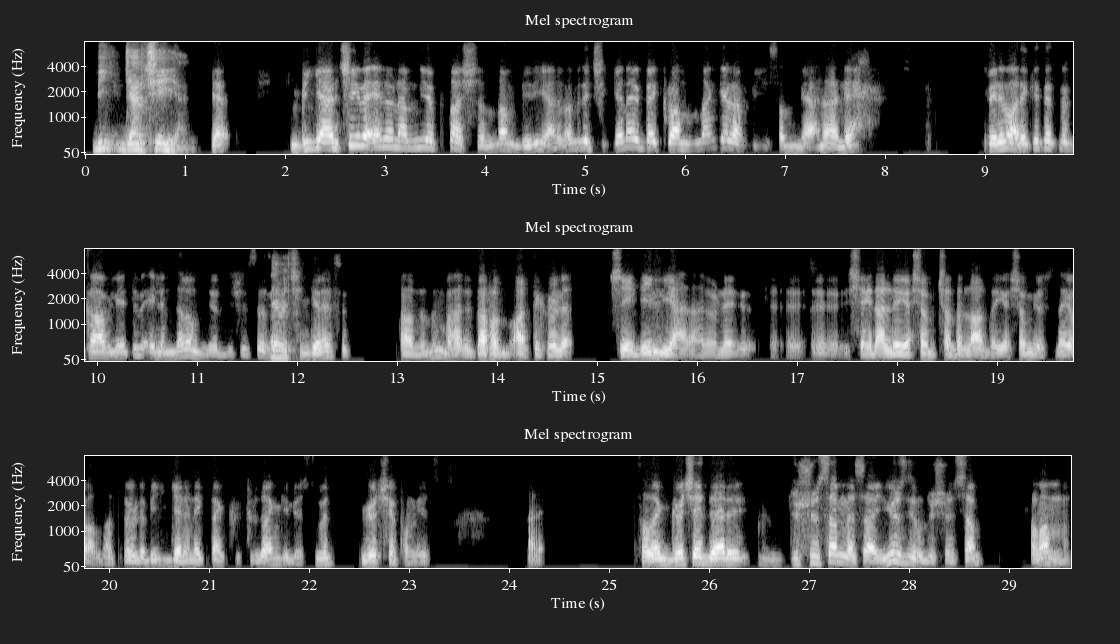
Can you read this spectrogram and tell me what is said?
bir gerçeği yani. Bir gerçeği ve en önemli yapı taşlarından biri yani. Ben bir de genel background'ından gelen bir insanım yani hani. Benim hareket etme kabiliyetim elimden alınıyor düşünsene. Evet. Çingenesin. Anladın mı? Hani daha artık öyle şey değil yani hani öyle e, e, şeylerle yaşam çadırlarda yaşamıyorsun eyvallah. Öyle bir gelenekten kültürden geliyorsun ve göç yapamıyorsun. Hani sana göç ed yani düşünsem mesela 100 yıl düşünsem tamam mı?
